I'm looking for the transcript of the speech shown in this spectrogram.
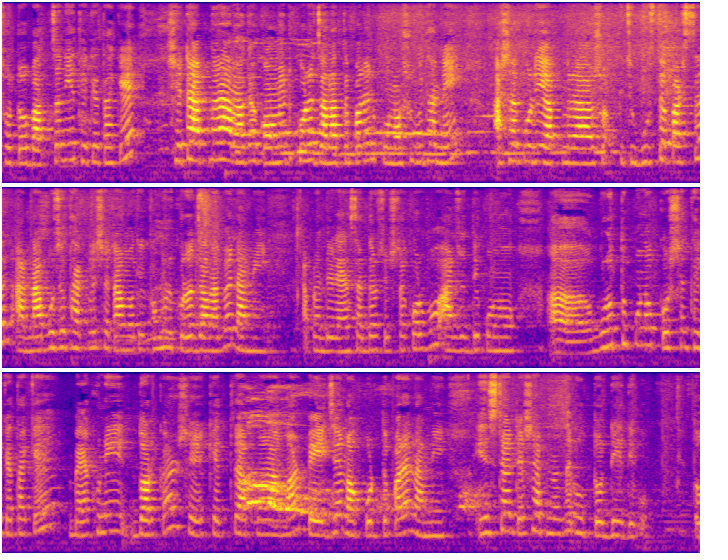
ছোট বাচ্চা নিয়ে থেকে থাকে সেটা আপনারা আমাকে কমেন্ট করে জানাতে পারেন, কোনো অসুবিধা নেই। আশা করি আপনারা সব কিছু বুঝতে পারছেন। আর না বুঝে থাকলে সেটা আমাকে কমেন্ট করে জানাবেন, আমি আপনাদের অ্যান্সার দেওয়ার চেষ্টা করব। আর যদি কোনো গুরুত্বপূর্ণ কোশ্চেন থেকে থাকে বা এখনই দরকার, সেক্ষেত্রে আপনারা আমার পেজে নক করতে পারেন, আমি ইনস্ট্যান্ট এসে আপনাদের উত্তর দিয়ে দিব। তো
